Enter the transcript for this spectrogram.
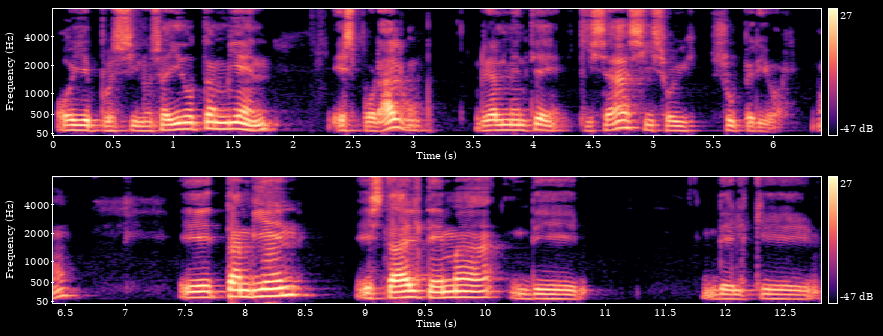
oye, pues si nos ha ido tan bien, es por algo. Realmente quizás sí soy superior. ¿no? también está el tema de, del que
